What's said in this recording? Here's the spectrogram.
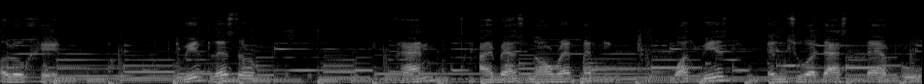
allocated with lesser best know arithmetic what will ensure that their pool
